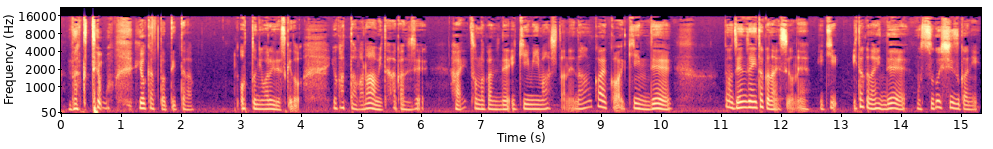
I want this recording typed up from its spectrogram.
なくてもよかったって言ったら夫に悪いですけど、よかったのかなみたいな感じで、はい、そんな感じで生きみましたね。何回か生きんで、でも全然痛くないですよね。生き、痛くないんで、もうすごい静かに、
